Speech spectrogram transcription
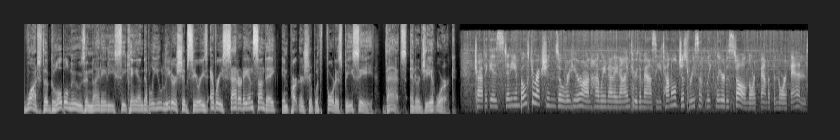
Watch the Global News in 980 CKNW Leadership Series every Saturday and Sunday in partnership with Fortis BC. That's energy at work. Traffic is steady in both directions over here on Highway 99 through the Massey Tunnel. Just recently cleared a stall northbound at the north end.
